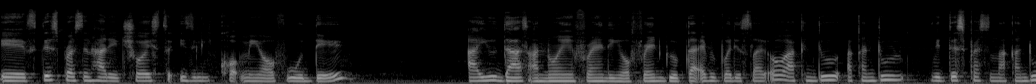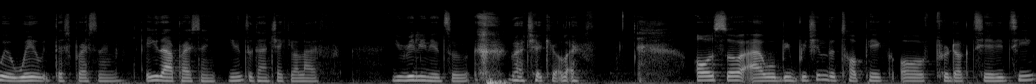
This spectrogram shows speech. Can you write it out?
if this person had a choice to easily cut me off, would they? Are you that annoying friend in your friend group that everybody's like, oh, I can do, I can do with this person, I can do away with this person? Are you that person? You need to go and check your life. You really need to go and check your life. Also, I will be breaching the topic of productivity.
